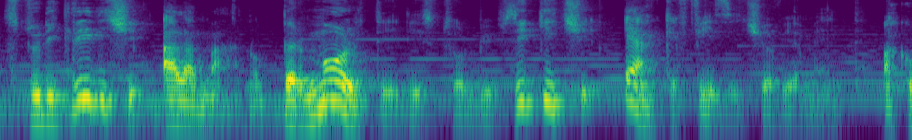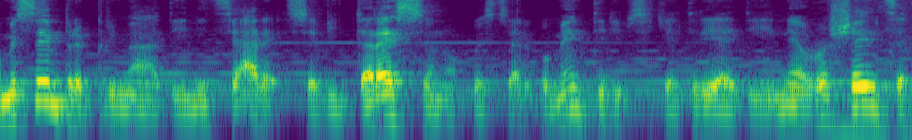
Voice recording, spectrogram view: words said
studi clinici alla mano per molti disturbi psichici e anche fisici ovviamente. Ma come sempre prima di iniziare, se vi interessano questi argomenti di psichiatria e di neuroscienze,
